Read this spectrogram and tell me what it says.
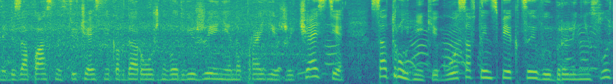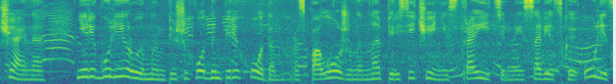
на безопасность участников дорожного движения на проезжей части, сотрудники госавтоинспекции выбрали не случайно. Нерегулируемым пешеходным переходом, расположенным на пересечении Строительной и Советской улиц,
